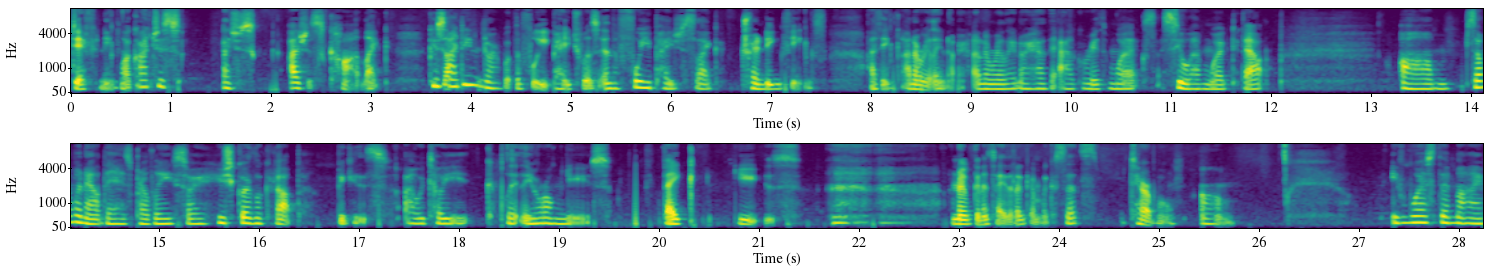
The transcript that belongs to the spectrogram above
deafening. Like I just, I just, I just can't like, because I didn't know what the for you page was, and the for you page is like trending things. I think. I don't really know. I don't really know how the algorithm works. I still haven't worked it out. Um, someone out there is probably, so you should go look it up because I would tell you completely wrong news. Fake news. I'm not going to say that again because that's terrible. Um, even worse than my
